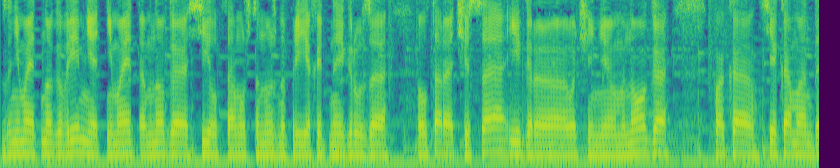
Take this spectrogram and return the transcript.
занимает много времени, отнимает много сил, потому что нужно приехать на игру за полтора часа. Игр э, очень много. Пока все команды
